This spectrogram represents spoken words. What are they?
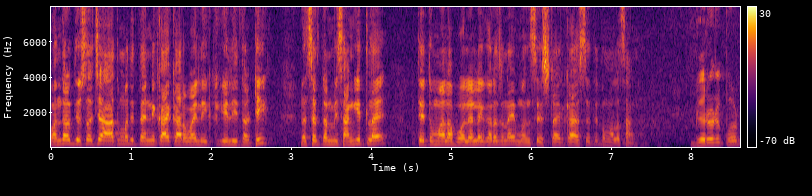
पंधरा दिवसाच्या आतमध्ये त्यांनी काय कारवाई केली तर ठीक. नसेल तर मी सांगितलं आहे ते तुम्हाला बोलायला गरज नाही. मनसे स्टाईल काय असतं ते तुम्हाला सांगा. ब्युरो रिपोर्ट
